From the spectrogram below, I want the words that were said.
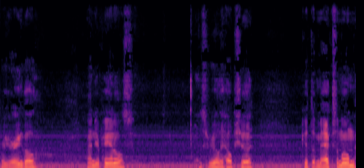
for your angle on your panels. This really helps you get the maximum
